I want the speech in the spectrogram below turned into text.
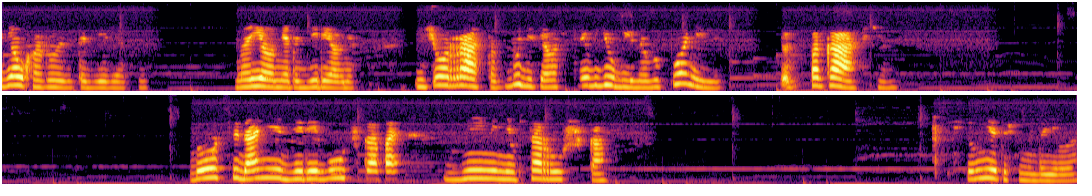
Я ухожу из этой деревни. Наела мне эта деревня. Еще раз так будет, я вас прибью, блин, а вы поняли? Пока всем. До свидания, деревушка под именем Старушка. Что мне это все надоело?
